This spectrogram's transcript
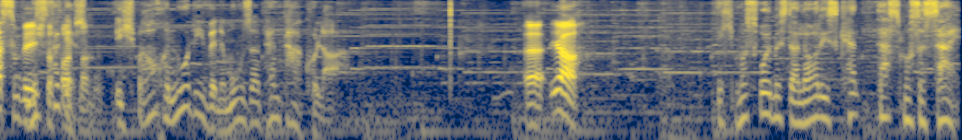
das will ich Nicht sofort vergessen, machen. ich brauche nur die Venemosa Tentacula. Äh, ja. Ich muss wohl Mr. Lawleys kennen. Das muss es sein.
